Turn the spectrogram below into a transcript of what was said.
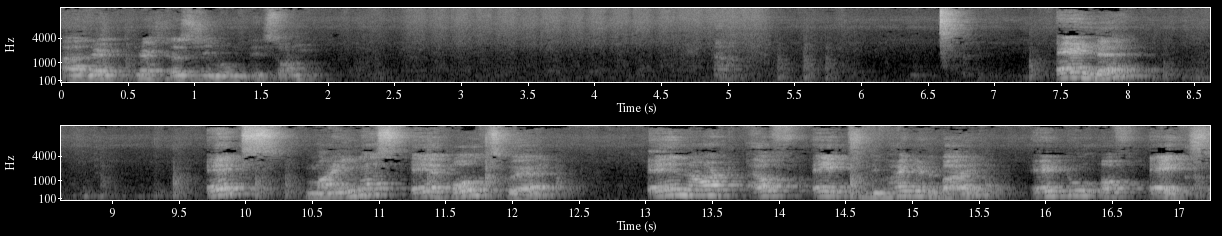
uh, let, let's just remove this one. And x minus a whole square a naught of x divided by a2 of x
